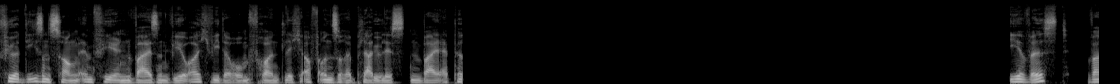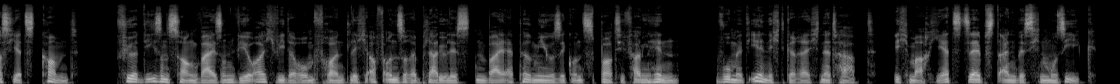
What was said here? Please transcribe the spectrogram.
Für diesen Song empfehlen weisen wir euch wiederum freundlich auf unsere Playlisten bei Apple. Ihr wisst, was jetzt kommt. Für diesen Song weisen wir euch wiederum freundlich auf unsere Playlisten bei Apple Music und Spotify hin. Womit ihr nicht gerechnet habt, ich mache jetzt selbst ein bisschen Musik,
